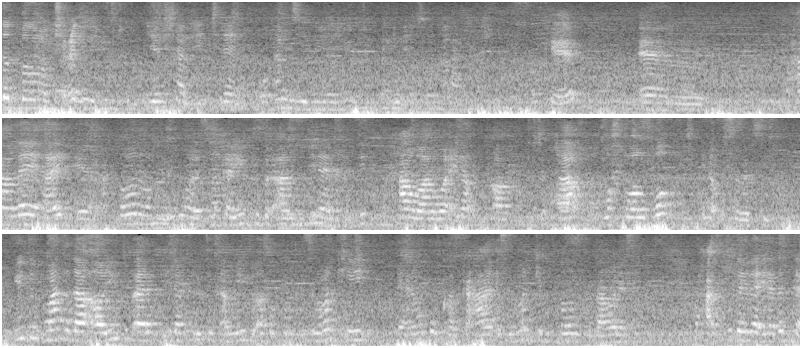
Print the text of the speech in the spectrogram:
dad badan oo jecel inay yeeshaan ay jiraan oo hamigoodu yahay youtube in ay soo galaan okay waxaan leeyahay caqabada horta ugu horeysa markaa youtuber aan inaan hadid waxaa waaye waa inaad aad ku tashataa wax walbo inaad u samaysid youtube maanta daa oo youtube aad inaad furitid ama youtube aad soo furitid isla markii yani markuu kalkacaayo isla markii dad badan ku daawanaysa waxaa isku daydaa inaad dadka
